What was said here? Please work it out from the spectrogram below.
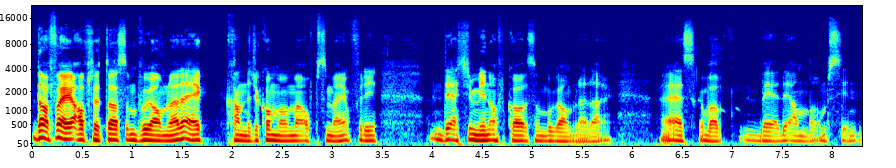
da får jeg avslutte som programleder. Jeg kan ikke komme med oppsummering, fordi det er ikke min oppgave som programleder. Jeg skal bare be de andre om sin.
